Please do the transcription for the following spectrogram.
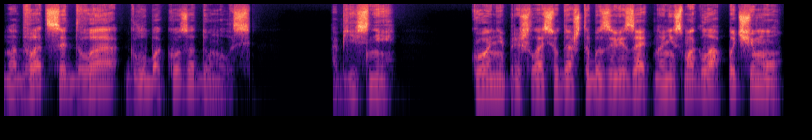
Но двадцать два глубоко задумалась. «Объясни, Конни пришла сюда, чтобы завязать, но не смогла. Почему?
